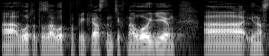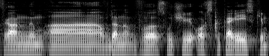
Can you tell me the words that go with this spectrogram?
а вот это завод по прекрасным технологиям, а, иностранным, а, в, данном, в случае орско-корейским.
